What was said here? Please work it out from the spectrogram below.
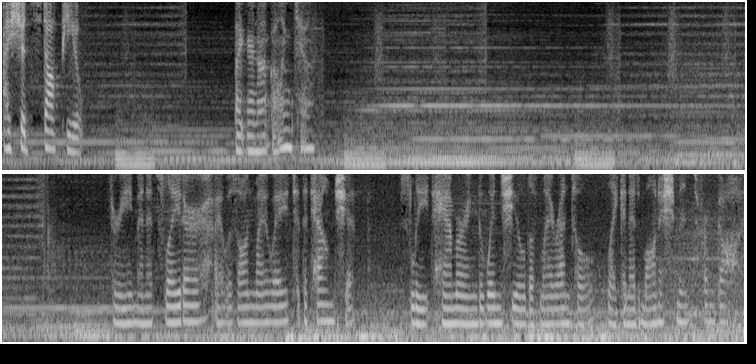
I should stop you. But you're not going to. Three minutes later, I was on my way to the township, sleet hammering the windshield of my rental like an admonishment from God.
